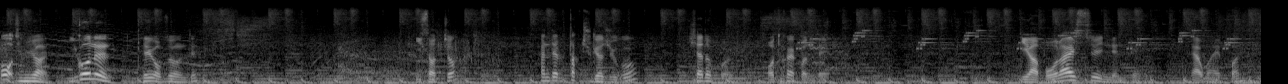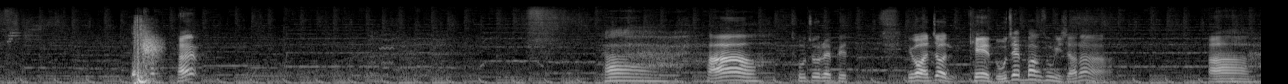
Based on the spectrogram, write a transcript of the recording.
어 잠시만 이거는 계획 없었는데? 있었죠? 한 대로 딱 죽여주고 섀도볼 어떡할 건데 네가 뭘 할 수 있는데 라고 할 뻔? 다음 아, 아 조조레빗 이거 완전 개 노잼 방송이잖아 아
